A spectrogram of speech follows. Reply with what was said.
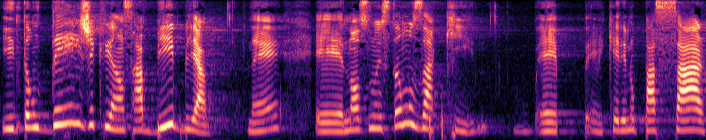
Então, desde criança, a Bíblia né? É, nós não estamos aqui é, é, querendo passar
